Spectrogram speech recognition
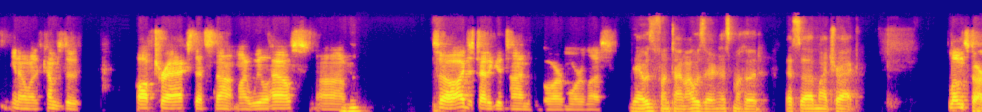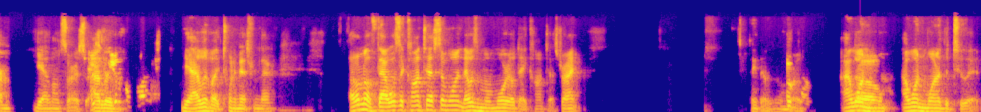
you know, when it comes to off tracks, that's not my wheelhouse. Um, mm-hmm. So I just had a good time at the bar, more or less. Yeah, it was a fun time. I was there. That's my hood. That's uh, my track. Lone Star. Um, yeah, Lone Star. So I live. Yeah, I live like 20 minutes from there. I don't know if that was a contest I won. That was a Memorial Day contest, right? I think that was Memorial. I won. So, I won one of the two at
